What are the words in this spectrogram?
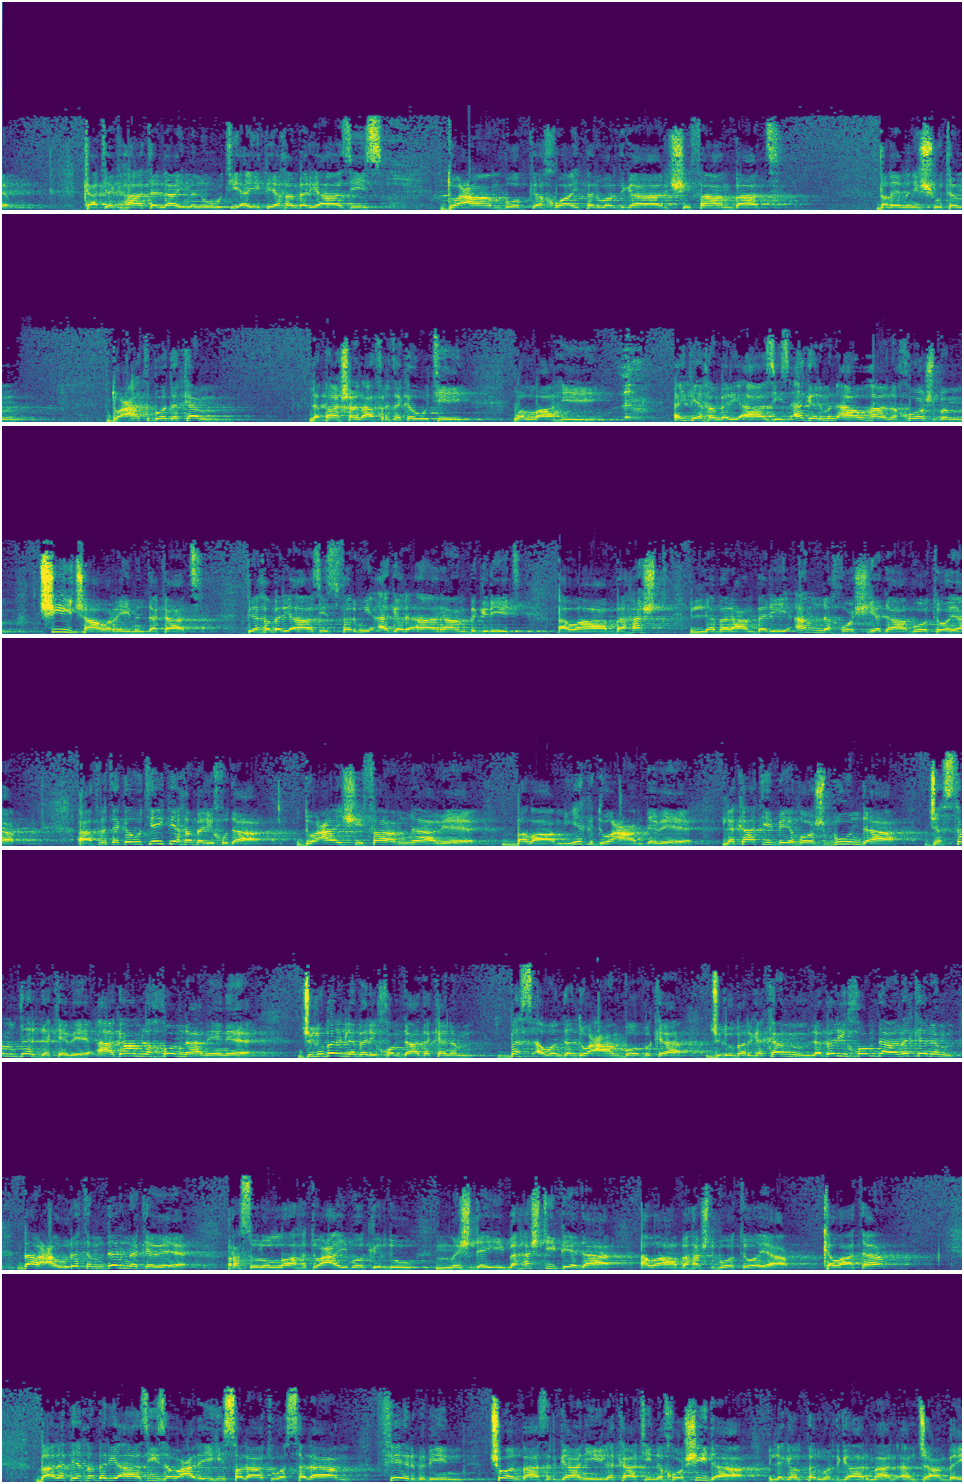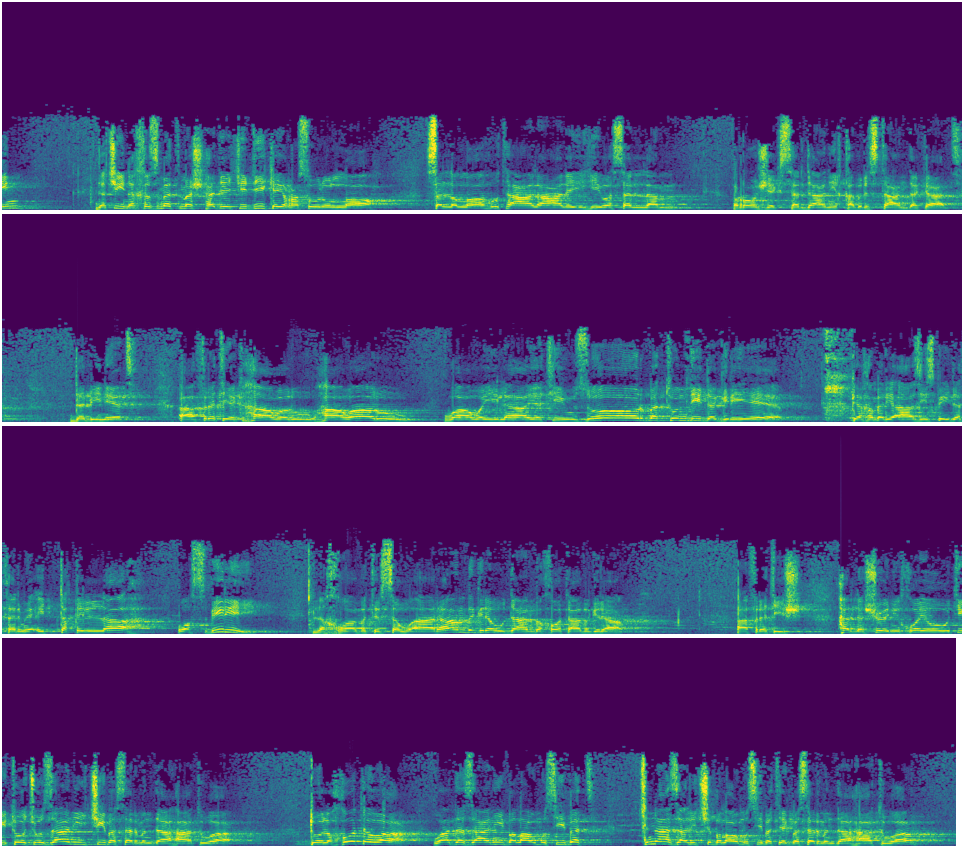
کاتێک هاتە لای من و وتی ئەی پێغەمبەری ئازیز دوعام بۆ بکە خوای پەروەردگار شیفام بات دەڵێ منیش وتم دوعات بۆ دەکەم لە پاشان ئافرەتەکە وتی وەڵڵاهی ئەی پێغەمبەری ئازیز ئەگەر من ئاوها نەخۆش بم چی چاوەڕێی من دەکات پێغەمبەری ئازیز فەرمووی ئەگەر ئارام بگریت ئەوە بەهەشت لە بەرامبەری ئەم نەخۆشیەدا بۆ تۆیە ئافرەتەکە وتیەی پێغەمبەری خودا دوعای شیفام ناوێ بەڵام یەک دوعام دەوێ لە کاتی بێهۆش بووندا جەستەم دەردەکەوێ ئاگام لە خۆم نامێنێ جلوبەرگ لە بەری خۆم دادەکەنم بەس ئەوەندە دۆعام بۆ بکە جلوبەرگەکەم لە بەری خۆم دانەکەنم با عەورەتم دەرنەکەوێ رسول الله دۆعای بۆ کرد و مژدەی بەهەشتی پێدا ئەوە بەهەشت بۆ تۆیە کەواتە با لە پێغەمبەری ئازیزەوە عەلەیهی سەلات وەسەلام فێر ببین چۆن بازرگانی لە کاتی نەخۆشیدا لەگەڵ پەروەردگارمان ئەنجام بین دەچینە خزمەت مەشهەدێکی دیکەی ڕەسول اللە صلی اللە تعالی علیه وسلم ڕۆژێک سەردانی قەبرستان دەکات دەبینێت ئافرەتێک هاوەر و هاوار و واوەیلایەتی و زۆر بە توندی دەگریێ پێغەمبەری ئازیز پێی دەفەرمێ اتق الله واصبری لەخوا بترسە و ئارام بگرە و دان بە خۆتا بگرە ئافرەتیش هەر لە شوێنی خۆیەوە وتی تۆ چوزانی چی بەسەر مندا هاتووە تۆ لە خۆتەوە وا دەزانی بەڵاو مسیبەت چ نازانی چ بڵاو مسیبەتێک بەسەر مندا هاتووە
